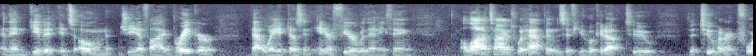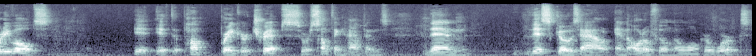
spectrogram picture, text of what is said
and then give it its own GFI breaker. That way it doesn't interfere with anything. A lot of times what happens if you hook it up to the 240 volts, if, if the pump breaker trips or something happens, then this goes out and the autofill no longer works.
